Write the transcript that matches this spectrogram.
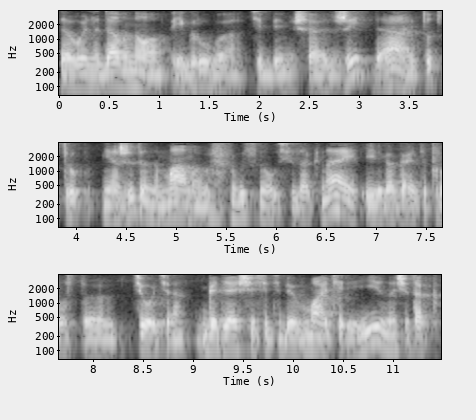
довольно давно и грубо тебе мешают жить, да, и тут вдруг неожиданно мама высунулась из окна или какая-то просто тетя, годящаяся тебе в матери, и, значит, так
